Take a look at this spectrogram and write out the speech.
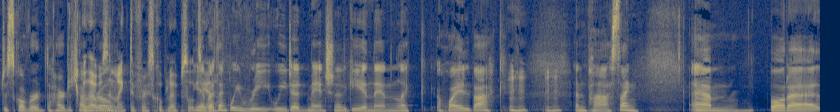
discovered the heart attack. Grill. Oh, that was in grill. like the first couple episodes. yeah, Yeah, but I think we re we did mention it again then, like a while back Mm-hmm, mm-hmm. in passing. Um, but uh,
